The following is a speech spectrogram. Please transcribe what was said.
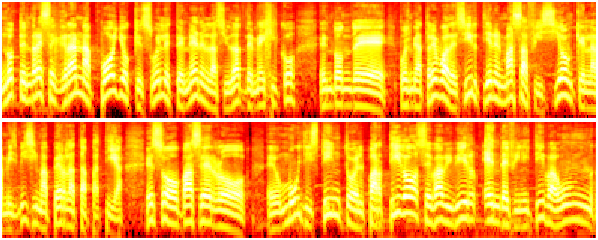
no tendrá ese gran apoyo que suele tener en la Ciudad de México, en donde, pues me atrevo a decir, tienen más afición que en la mismísima Perla Tapatía. Eso va a ser lo, eh, muy distinto. El partido se va a vivir en definitiva un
